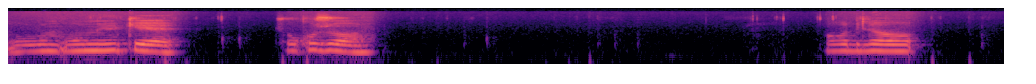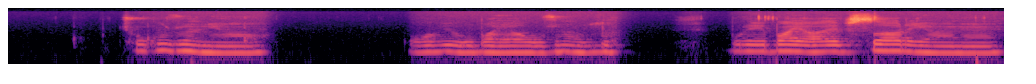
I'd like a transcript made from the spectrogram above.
Oğlum olmuyor ki. Çok uzun. Valla bile o çok uzun ya. Abi o bayağı uzun oldu. Burayı bayağı hep sar yani.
